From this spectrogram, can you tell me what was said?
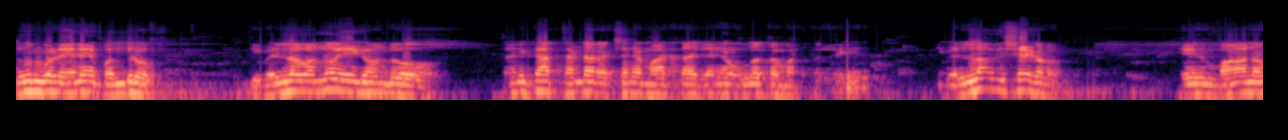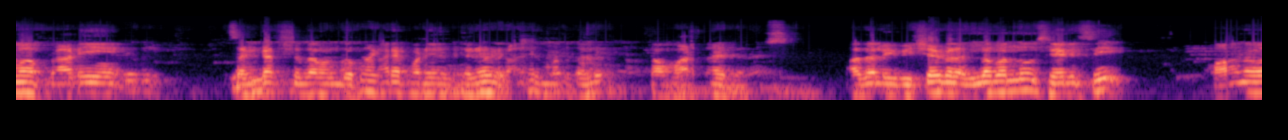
ದೂರುಗಳು ಏನೇ ಬಂದರೂ ಇವೆಲ್ಲವನ್ನು ಈಗ ಒಂದು ತನಿಖಾ ತಂಡ ರಚನೆ ಮಾಡ್ತಾ ಇದ್ದೇನೆ ಉನ್ನತ ಮಟ್ಟದಲ್ಲಿ. ಇವೆಲ್ಲ ವಿಷಯಗಳು ಏನು ಮಾನವ ಪ್ರಾಣಿ ಸಂಘರ್ಷದ ಒಂದು ಕಾರ್ಯಪಡೆ ಅಂತ ಹೇಳಿ ರಾಜ್ಯ ಮಟ್ಟದಲ್ಲಿ ನಾವು ಮಾಡ್ತಾ ಇದ್ದೇವೆ. ಅದರಲ್ಲಿ ವಿಷಯಗಳೆಲ್ಲವನ್ನೂ ಸೇರಿಸಿ ಮಾನವ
